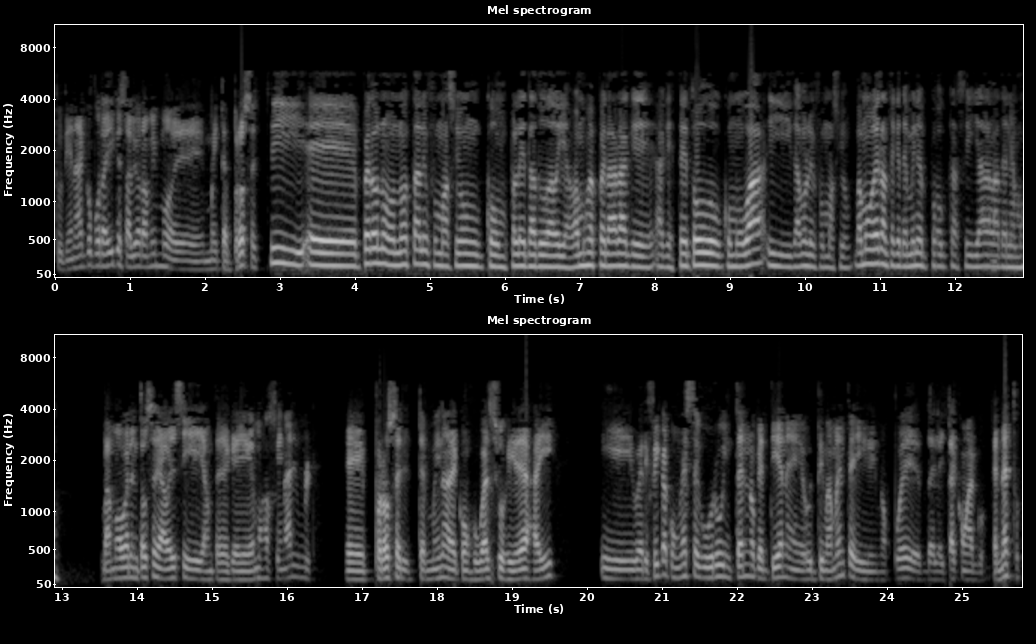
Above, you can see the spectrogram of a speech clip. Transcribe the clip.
tú tienes algo por ahí que salió ahora mismo de Mr. Process. Sí, eh, pero no, no está la información completa todavía. Vamos a esperar a que, a que esté todo como va y damos la información. Vamos a ver antes que termine el podcast si ya la tenemos. Vamos a ver entonces, a ver si antes de que lleguemos al final, eh, Process termina de conjugar sus ideas ahí y verifica con ese gurú interno que tiene últimamente y nos puede deleitar con algo. Ernesto,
